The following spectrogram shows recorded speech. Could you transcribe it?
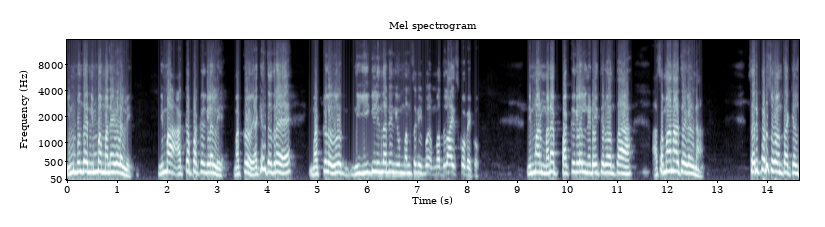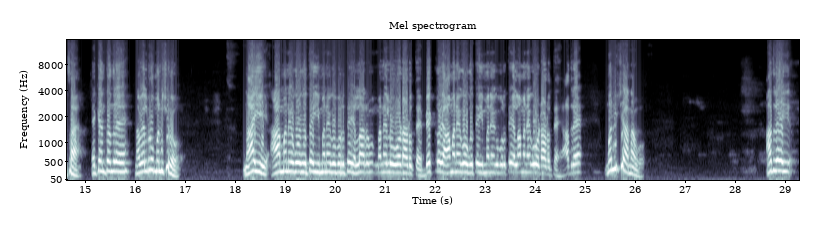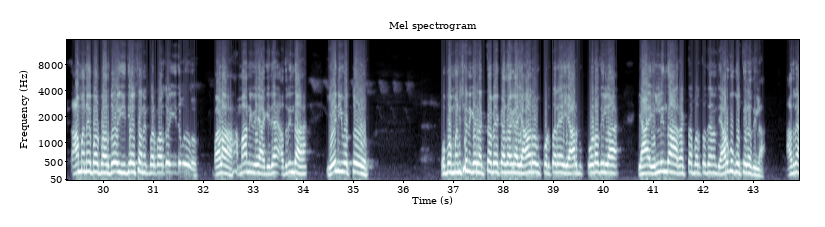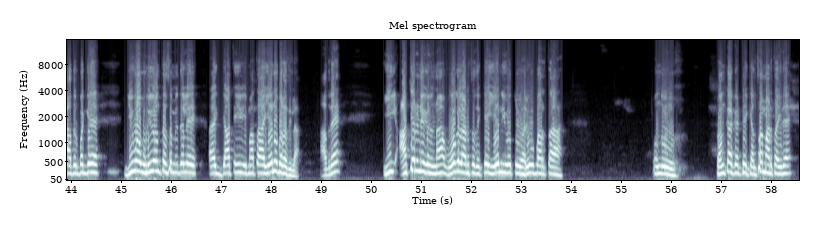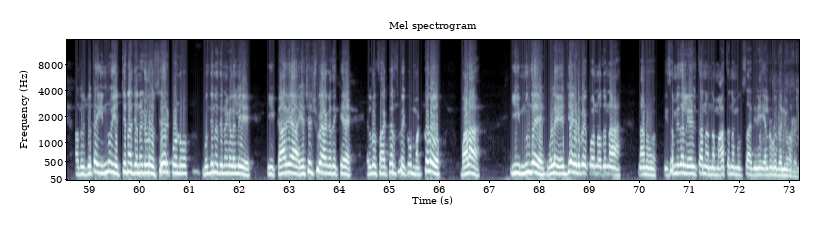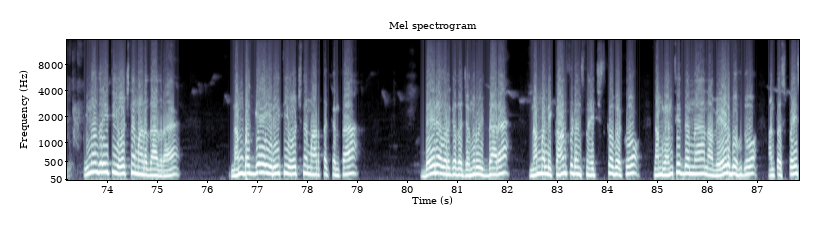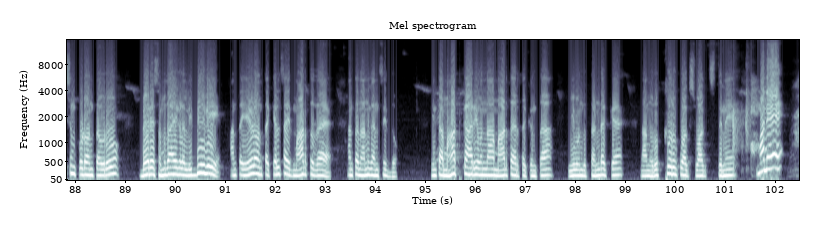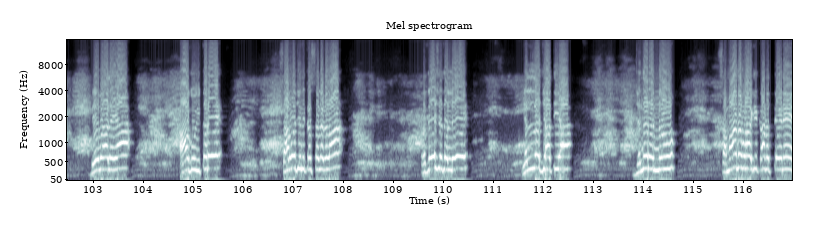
ಇನ್ನು ಮುಂದೆ ನಿಮ್ಮ ಮನೆಗಳಲ್ಲಿ, ನಿಮ್ಮ ಅಕ್ಕಪಕ್ಕಗಳಲ್ಲಿ ಮಕ್ಕಳು ಯಾಕೆಂತಂದ್ರೆ ಮಕ್ಕಳು ಈಗಲಿಂದಾನೇ ನೀವು ಮನಸ್ಸಿಗೆ ಬದಲಾಯಿಸ್ಕೋಬೇಕು. ನಿಮ್ಮ ಮನೆ ಪಕ್ಕಗಳಲ್ಲಿ ನಡೆಯುತ್ತಿರುವಂತ ಅಸಮಾನತೆಗಳನ್ನ ಸರಿಪಡಿಸುವಂತ ಕೆಲಸ. ಯಾಕೆಂತಂದ್ರೆ ನಾವೆಲ್ಲರೂ ಮನುಷ್ಯರು. ನಾಯಿ ಆ ಮನೆಗೆ ಹೋಗುತ್ತೆ, ಈ ಮನೆಗೂ ಬರುತ್ತೆ, ಎಲ್ಲರೂ ಮನೆಯಲ್ಲೂ ಓಡಾಡುತ್ತೆ. ಬೆಕ್ಕು ಆ ಮನೆಗೆ ಹೋಗುತ್ತೆ, ಈ ಮನೆಗೂ ಬರುತ್ತೆ, ಎಲ್ಲ ಮನೆಗೂ ಓಡಾಡುತ್ತೆ. ಆದ್ರೆ ಮನುಷ್ಯ ನಾವು. ಆದ್ರೆ ಆ ಮನೆ ಬರಬಾರ್ದು, ಈ ದೇವಸ್ಥಾನಕ್ಕೆ ಬರಬಾರ್ದು, ಇದು ಬಹಳ ಅಮಾನವೀಯ ಆಗಿದೆ. ಅದರಿಂದ ಏನು ಇವತ್ತು ಒಬ್ಬ ಮನುಷ್ಯನಿಗೆ ರಕ್ತ ಬೇಕಾದಾಗ ಯಾರು ಕೊಡ್ತಾರೆ, ಯಾರು ಕೊಡೋದಿಲ್ಲ, ಯಾ ಎಲ್ಲಿಂದ ರಕ್ತ ಬರ್ತದೆ ಅನ್ನೋದು ಯಾರಿಗೂ ಗೊತ್ತಿರೋದಿಲ್ಲ. ಆದರೆ ಅದ್ರ ಬಗ್ಗೆ ಜೀವ ಉಳಿಯುವಂತ ಸಮಯದಲ್ಲಿ ಜಾತಿ, ಮತ ಏನೂ ಬರೋದಿಲ್ಲ. ಆದರೆ ಈ ಆಚರಣೆಗಳನ್ನ ಹೋಗಲಾಡಿಸೋದಕ್ಕೆ ಏನು ಇವತ್ತು ಅರಿವು ಭಾರತ ಒಂದು ಟೊಂಕ ಕಟ್ಟಿ ಕೆಲಸ ಮಾಡ್ತಾ ಇದೆ. ಅದ್ರ ಜೊತೆ ಇನ್ನೂ ಹೆಚ್ಚಿನ ಜನಗಳು ಸೇರಿಕೊಂಡು ಮುಂದಿನ ದಿನಗಳಲ್ಲಿ ಈ ಕಾರ್ಯ ಯಶಸ್ವಿ ಆಗೋದಕ್ಕೆ ಎಲ್ಲರೂ ಸಹಕರಿಸಬೇಕು. ಮಕ್ಕಳು ಬಹಳ ಈ ಮುಂದೆ ಒಳ್ಳೆ ಹೆಜ್ಜೆ ಇಡಬೇಕು ಅನ್ನೋದನ್ನ ನಾನು ಈ ಸಮಯದಲ್ಲಿ ಹೇಳ್ತಾ ನನ್ನ ಮಾತನ್ನ ಮುಗಿಸ್ತಾ ಇದ್ದೀನಿ. ಎಲ್ರಿಗೂ ಧನ್ಯವಾದಗಳು. ಇನ್ನೊಂದು ರೀತಿ ಯೋಚನೆ ಮಾಡೋದಾದ್ರೆ ನಮ್ಮ ಬಗ್ಗೆ ಈ ರೀತಿ ಯೋಚನೆ ಮಾಡ್ತಕ್ಕಂಥ ಬೇರೆ ವರ್ಗದ ಜನರು ಇದ್ದಾರೆ. ನಮ್ಮಲ್ಲಿ ಕಾನ್ಫಿಡೆನ್ಸ್ನ ಹೆಚ್ಚಿಸ್ಕೋಬೇಕು. ನಮ್ಗೆ ಅನ್ಸಿದ್ದನ್ನ ನಾವು ಹೇಳ್ಬಹುದು. ಅಂತ ಸ್ಪೇಸ್ ಕೊಡುವಂತವ್ರು ಬೇರೆ ಸಮುದಾಯಗಳಲ್ಲಿ ಇದ್ದೀವಿ ಅಂತ ಹೇಳುವಂತ ಕೆಲಸ ಇದು ಮಾಡ್ತದೆ ಅಂತ ನನ್ಗನ್ಸಿದ್ದು ಇಂಥ ಮಹತ್ ಕಾರ್ಯವನ್ನ ಮಾಡ್ತಾ ಇರ್ತಕ್ಕಂತ ಈ ಒಂದು ತಂಡಕ್ಕೆ ನಾನು ಹೃತ್ಪೂರ್ವಕವಾಗಿ ಸ್ವಾಗತಿಸ್ತೇನೆ. ಮನೆ, ದೇವಾಲಯ ಹಾಗೂ ಇತರೆ ಸಾರ್ವಜನಿಕ ಸ್ಥಳಗಳ ಪ್ರದೇಶದಲ್ಲಿ ಎಲ್ಲ ಜಾತಿಯ ಜನರನ್ನು ಸಮಾನವಾಗಿ ಕಾಣುತ್ತೇನೆ.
